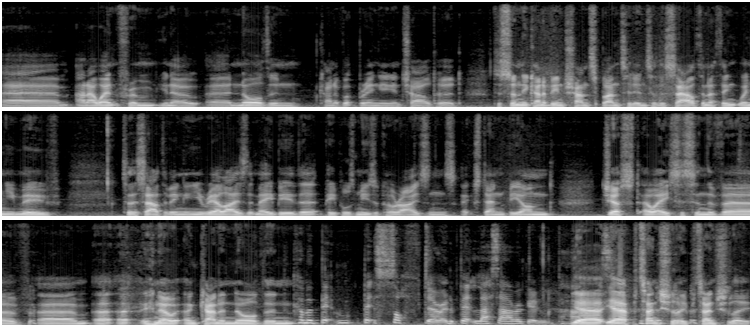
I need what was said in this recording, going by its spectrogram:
um, and I went from you know uh, northern kind of upbringing and childhood to suddenly kind of being transplanted into the south. And I think when you move to the south of England, you realise that maybe that people's musical horizons extend beyond just Oasis and the Verve, um, uh, uh, you know, and kind of northern. Become a bit bit softer and a bit less arrogant, perhaps. Yeah, yeah, potentially, potentially,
